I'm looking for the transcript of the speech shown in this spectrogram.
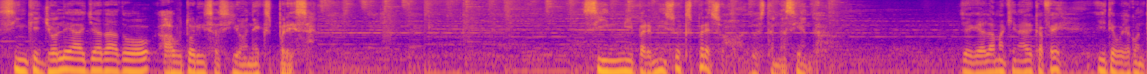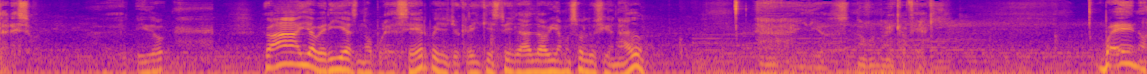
sin que yo le haya dado autorización expresa. Sin mi permiso expreso lo están haciendo. Llegué a la máquina de café y te voy a contar eso. Pido... Ay, averías, no puede ser, pues yo creí que esto ya lo habíamos solucionado. Ay, Dios, no, no hay café aquí. Bueno,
